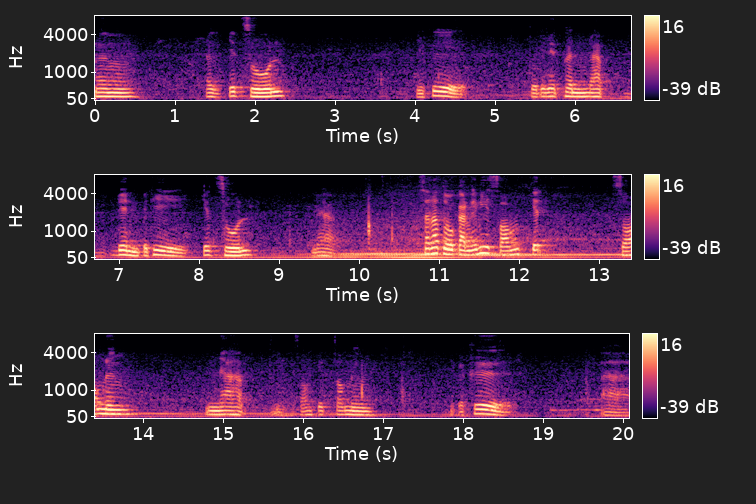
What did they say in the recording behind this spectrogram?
หนึ่งแล้วเจ็ดศูนย์นี่คือตัวเด็ดเพิ่นนะครับ เด่นไปที่เจ็ดศูนย์นะครับสำหรับตัวกันก็มีสองเจ็ดสองหนึ่ง นะครับนี่สองเจ็ดสองหนึ่งนี่ก็คืออ่า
